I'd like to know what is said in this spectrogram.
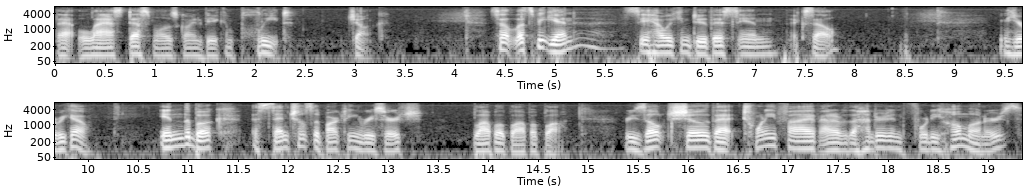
That last decimal is going to be a complete junk. So let's begin, see how we can do this in Excel. And here we go. In the book, Essentials of Marketing Research, blah, blah, blah, blah, blah. Results show that 25 out of the 140 homeowners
